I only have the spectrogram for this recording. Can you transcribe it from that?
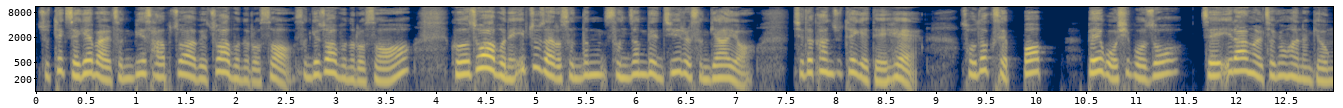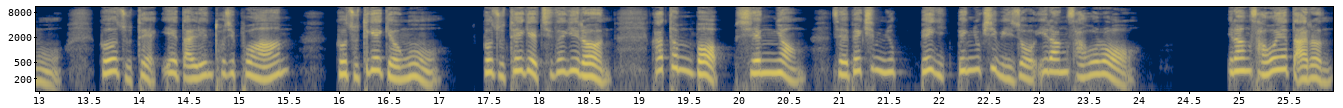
주택재개발 정비사업조합의 조합원으로서 선계조합원으로서 그 조합원의 입주자로 선정, 선정된 지위를 선계하여 취득한 주택에 대해 소득세법 155조 제1항을 적용하는 경우 그 주택 이에 딸린 토지 포함 그 주택의 경우 그 주택의 취득일은 같은 법 시행령 제116 100, 162조 1항 4호로 1항 4호에 따른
